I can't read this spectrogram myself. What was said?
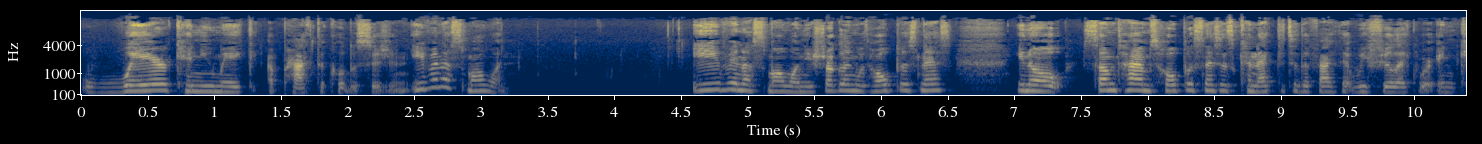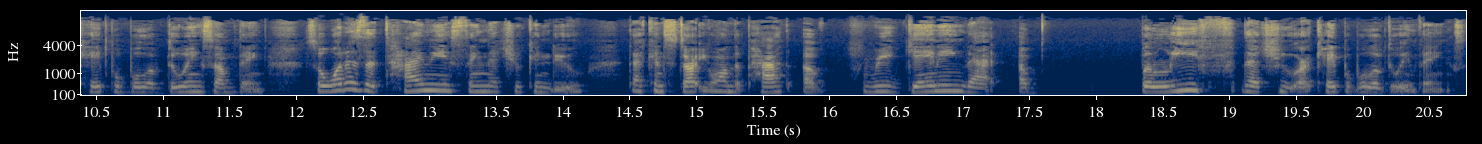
where can you make a practical decision, even a small one? Even a small one. You're struggling with hopelessness. You know, sometimes hopelessness is connected to the fact that we feel like we're incapable of doing something. So, what is the tiniest thing that you can do that can start you on the path of regaining that uh, belief that you are capable of doing things?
